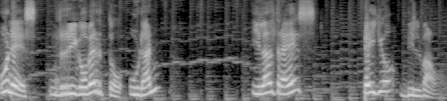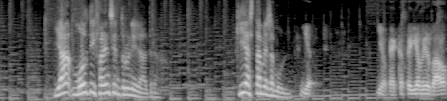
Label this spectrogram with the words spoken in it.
Un és Rigoberto Urán i l'altre és Pello Bilbao. Hi ha molta diferència entre un i l'altre. Qui està més amunt? Jo, jo crec que Pello Bilbao.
